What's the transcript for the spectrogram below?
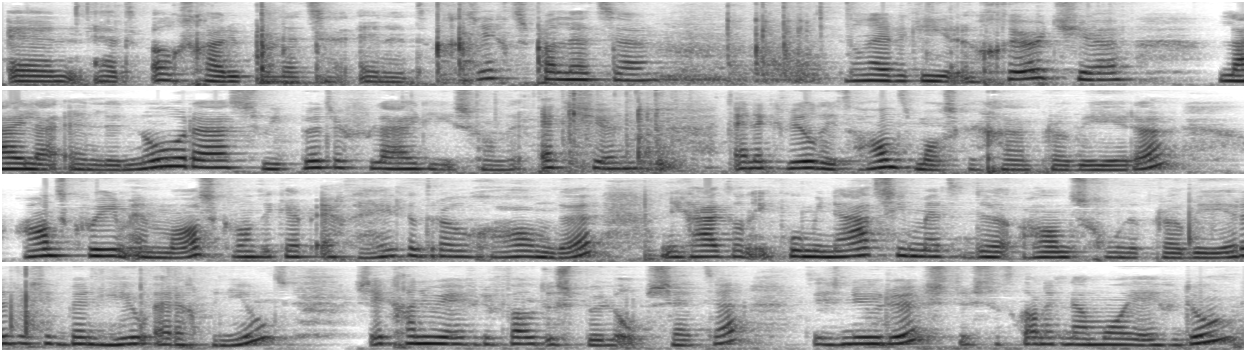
En het oogschaduwpaletten en het gezichtspaletten. Dan heb ik hier een geurtje. Laila en Lenora Sweet Butterfly, die is van de Action. En ik wil dit handmasker gaan proberen handcream en mask. Want ik heb echt hele droge handen. En die ga ik dan in combinatie met de handschoenen proberen. Dus ik ben heel erg benieuwd. Dus ik ga nu even de fotospullen opzetten. Het is nu rust, dus dat kan ik nou mooi even doen.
